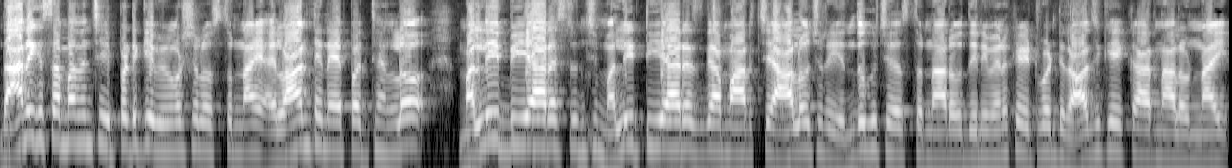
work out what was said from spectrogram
దానికి సంబంధించి ఇప్పటికీ విమర్శలు వస్తున్నాయి. ఇలాంటి నేపథ్యంలో మళ్ళీ బీఆర్ఎస్ నుంచి మళ్ళీ టీఆర్ఎస్గా మార్చే ఆలోచన ఎందుకు చేస్తున్నారు? దీని వెనుక ఎటువంటి రాజకీయ కారణాలు ఉన్నాయి?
